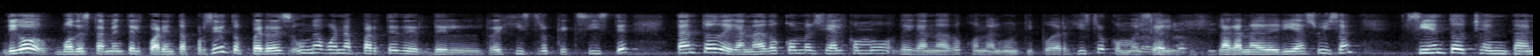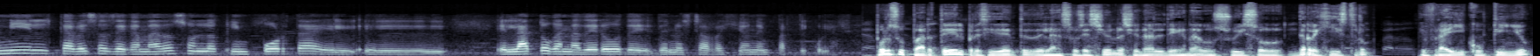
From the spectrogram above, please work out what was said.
digo modestamente el 40%, pero es una buena parte del registro que existe, tanto de ganado comercial como de ganado con algún tipo de registro, como es el, la ganadería suiza. 180 mil cabezas de ganado son lo que importa el, el el hato ganadero de, de, nuestra región en particular. Por su parte, el presidente de la Asociación Nacional de Ganado Suizo de Registro, Efraí Coutinho,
